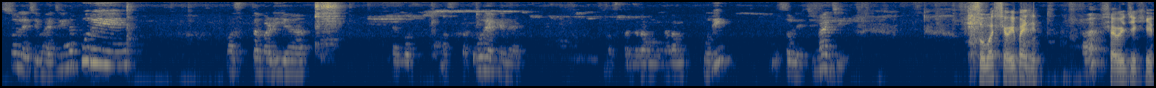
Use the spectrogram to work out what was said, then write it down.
सोल्याची भाजी ना पुरी. मस्त बढिया. हे मस्त पुऱ्या केल्या. मस्त गरम गरम पुरी सोल्याची भाजी. सोबत शेवी पाहिजे. हा? शेवीची खीर.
